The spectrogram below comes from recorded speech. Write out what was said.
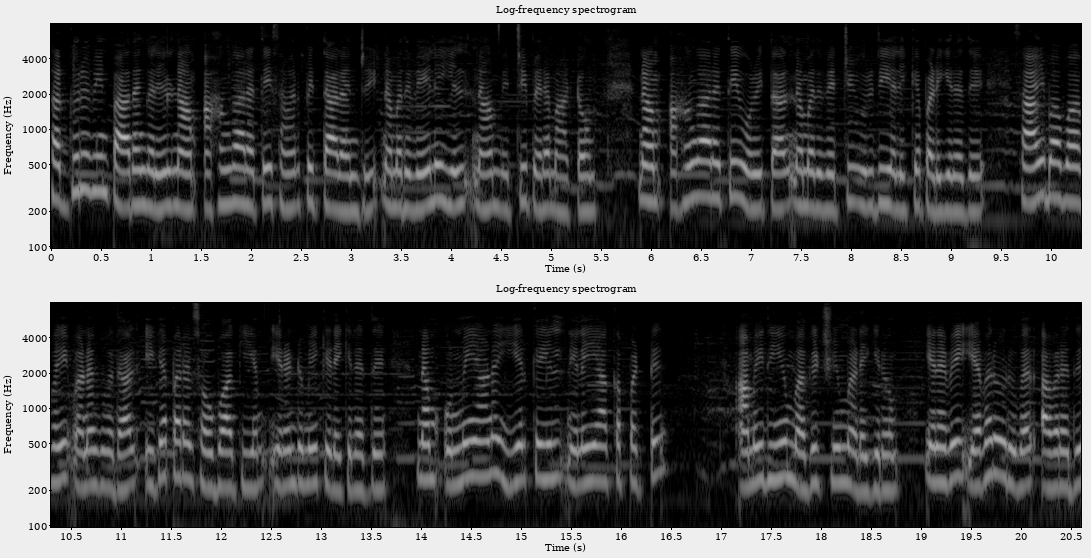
சத்குருவின் பாதங்களில் நாம் அகங்காரத்தை சமர்ப்பித்தாலன்றி நமது வேலையில் நாம் வெற்றி பெற மாட்டோம். நாம் அகங்காரத்தை ஒழித்தால் நமது வெற்றி உறுதியளிக்கப்படுகிறது. சாய்பாபாவை வணங்குவதால் இகப்பர சௌபாக்கியம் இரண்டுமே கிடைக்கிறது. நம் உண்மையான இயற்கையில் நிலையாக்கப்பட்டு அமைதியும் மகிழ்ச்சியும் அடைகிறோம். எனவே எவரொருவர் அவரது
